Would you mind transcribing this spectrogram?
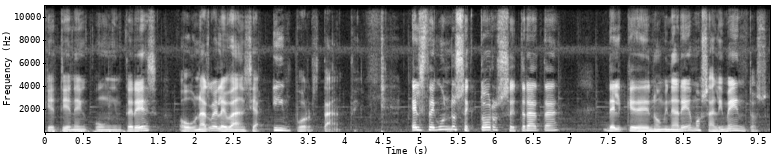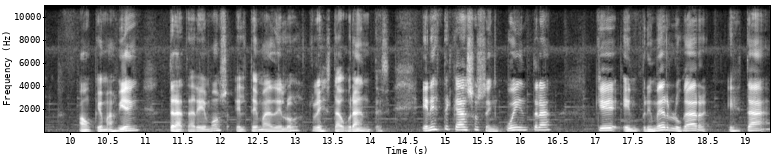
que tienen un interés o una relevancia importante. El segundo sector se trata del que denominaremos alimentos, aunque más bien trataremos el tema de los restaurantes. En este caso se encuentra que en primer lugar está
